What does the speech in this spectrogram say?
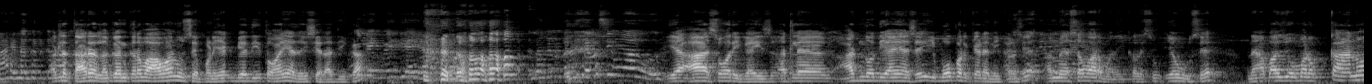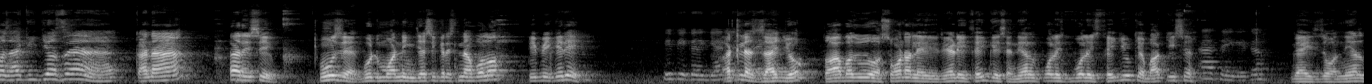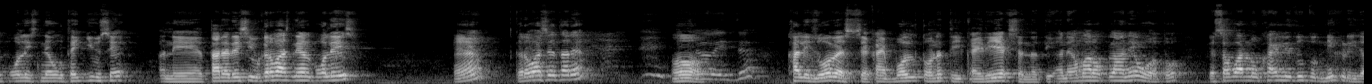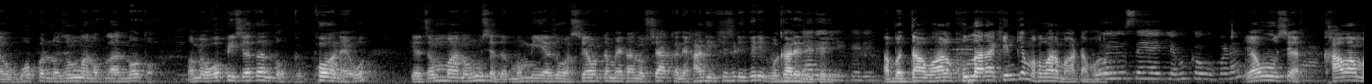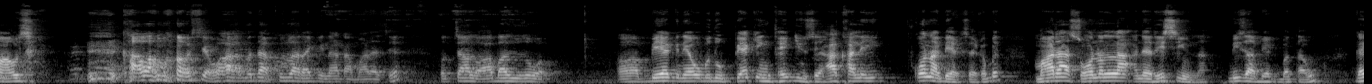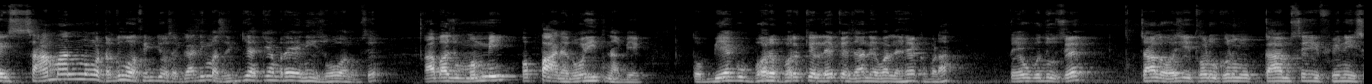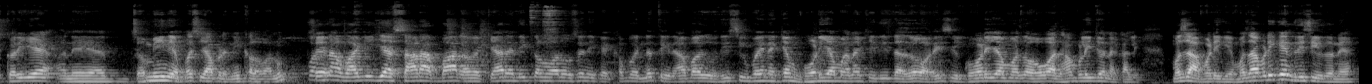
મારે લગ્ન એટલે તારે લગ્ન કરવા આવવાનું છે પણ એક બે દી તો અહીંયા જ હશે રાધિકા. હું એ આ સોરી ગાઈઝ એટલે આજનો દી અહીંયા છે એ બપોર કેડે નીકળશે. અમે સવારમાં નીકળીશું એવું છે. અને આ બાજુ અમારો કાનો જાગી ગયો છે. કાના? રિસીવ હું છે? ગુડ મોર્નિંગ જય શ્રી કૃષ્ણ બોલો. પીપી કરી? એટલે જ જાગ્યો. તો આ બાજુ સોનાલી રેડી થઈ ગઈ છે. નેલ પોલિશ બોલિશ થઈ ગયું કે બાકી છે? ગઈ ગાઈઝ જો નેલ પોલિશ ને એવું થઈ ગયું છે અને તારે રિસીવ કરવા નેલ પોલિશ હે? કરવા છે તારે? હા. ખાલી જોવે છે કાંઈ બોલતો નથી કાંઈ રિએક્શન નથી. અને અમારો પ્લાન એવો હતો કે સવારનું ખાઈ લીધું તો નીકળી જવું બપોરનો જમવાનો પ્લાન નહોતો. અમે ઓફિસે હતા ને તો ફોન આવ્યો કે જમવાનું શું છે? મમ્મીએ જો સેવ ટમેટાનું શાક અને હાદી ખીચડી કરી વઘારેલી કરી. આ બધા વાળ ખુલ્લા રાખીને કેમ હવારમાં આટા મારો? એવું છે. ખાવામાં આવશે. ખાવામાં આવશે. વાળ બધા ખુલ્લા રાખીને આટા મારે છે. તો ચાલો, આ બાજુ જુઓ. બેગ ને એવું બધું પેકિંગ થઈ ગયું છે. આ ખાલી કોના બેગ છે ખબર? મારા, સોનલના અને રિસીવના. બીજા બેગ બતાવું. ગઈ સામાનનો ઢગલો થઈ ગયો છે. ગાડીમાં જગ્યા કેમ રહે નહીં જોવાનું છે. આ બાજુ મમ્મી, પપ્પા અને રોહિતના બેગ તો બેગ ભર ભર કે લેકે જાને વાલે હે કપડા તો એવું બધું છે. ચાલો, હજી થોડું ઘણું કામ છે એ ફિનિશ કરીએ અને જમીને પછી આપણે નીકળવાનું ના વાગી ગયા સાડા બાર, હવે ક્યારે નીકળવાનું છે ને કઈ ખબર નથી ને આ બાજુ ઋષિભાઈને કેમ ઘોડિયામાં નાખી દીધા? જો, ઋષિ, ઘોડિયામાં તો અવાજ સાંભળી ગયો ને ખાલી. મજા પડી ગઈ, મજા પડી ગઈ ને ઋષિ તને?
